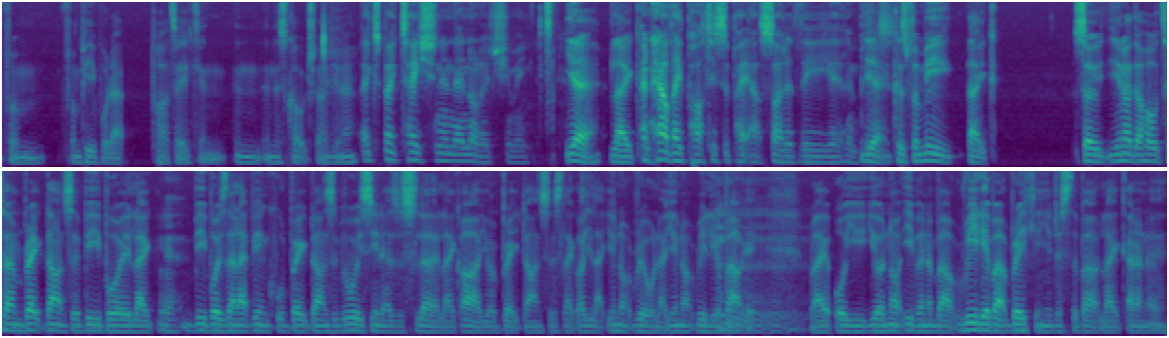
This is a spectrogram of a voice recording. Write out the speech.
from from people that partake in, in in this culture. You know. Expectation in their knowledge, you mean? Yeah, like And how they participate outside of the Olympics. yeah, because for me, like, so you know the whole term breakdancer, b boy, like Yeah. b boys don't like being called breakdancers. We've always seen it as a slur, like, oh, you're a breakdancer. It's like, oh, you're like you're not real, like you're not really about it, right? Or you you're not even about really about breaking. You're just about like I don't know,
